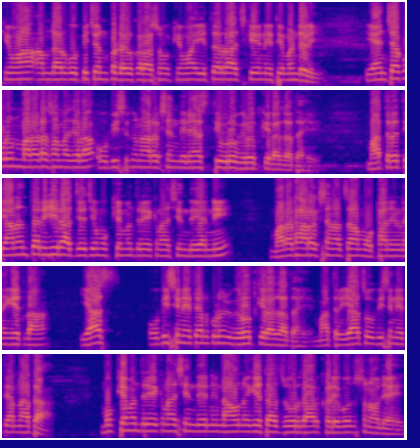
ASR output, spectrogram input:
किंवा आमदार गोपीचंद पडळकर असो किंवा इतर राजकीय नेते मंडळी यांच्याकडून मराठा समाजाला ओबीसीतून आरक्षण देण्यास तीव्र विरोध केला जात आहे. मात्र त्यानंतरही राज्याचे मुख्यमंत्री एकनाथ शिंदे यांनी मराठा आरक्षणाचा मोठा निर्णय घेतला. यास ओबीसी नेत्यांकडून विरोध केला जात आहे. मात्र याच ओबीसी नेत्यांना आता मुख्यमंत्री एकनाथ शिंदे यांनी नाव न घेता जोरदार खडेबोल सुनावले आहेत.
